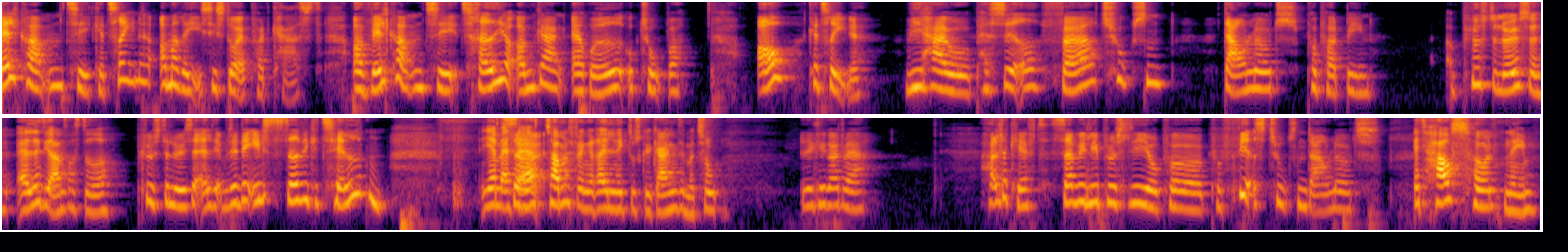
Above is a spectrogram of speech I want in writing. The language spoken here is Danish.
Velkommen til Katrine og Maries historiepodcast, og velkommen til tredje omgang af Røde Oktober. Og Katrine, vi har jo passeret 40.000 downloads på Podbean. Plus det løse alle de andre steder. Plus det løse alle de, men det er det eneste sted, vi kan tælle dem. Jamen altså, Så- er tommelfingerreglen ikke, du skal gange det med to? Det kan godt være. Hold da kæft, så er vi lige pludselig jo på, på 80.000 downloads. Et household name.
